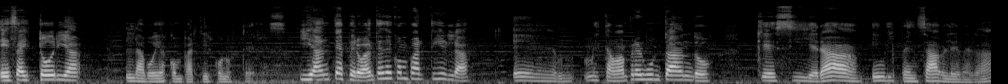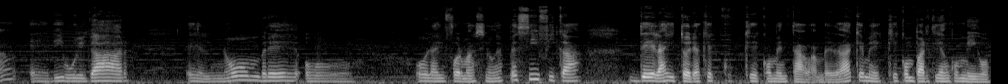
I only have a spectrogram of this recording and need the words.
esa historia la voy a compartir con ustedes. Y antes, pero antes de compartirla, eh, me estaban preguntando que si era indispensable, ¿verdad? Eh, divulgar el nombre o, la información específica de las historias que, comentaban, ¿verdad? Que, me, que compartían conmigo.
